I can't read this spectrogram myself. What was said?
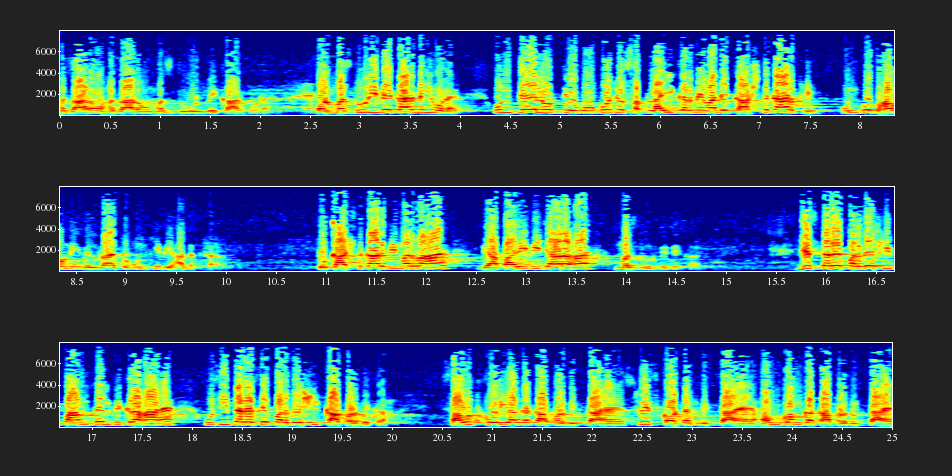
हज़ारों हज़ारों मजदूर बेकार हो रहे हैं। और मजदूरी बेकार नहीं हो रहे हैं। उन तेल उद्योगों को जो सप्लाई करने वाले काश्तकार थे, उनको भाव नहीं मिल रहा है तो उनकी भी हालत खराब तो काश्तकार भी मर रहा है, व्यापारी भी जा रहा है, मजदूर भी बेकार जिस तरह परदेशी पाम तेल बिक रहा है, उसी तरह से परदेशी कापड़ बिक रहा है। साउथ कोरिया का कापड़ बिकता है, स्विस कॉटन बिकता है, हांगकांग का कापड़ बिकता है।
